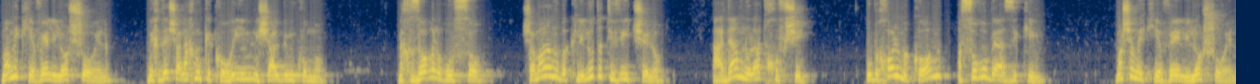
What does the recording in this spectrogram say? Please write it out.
מה מקיאוולי לא שואל, בכדי שאנחנו כקוראים נשאל במקומו. נחזור על רוסו, שאמר לנו בקלילות הטבעית שלו, האדם נולד חופשי, ובכל מקום אסור הוא באזיקים. מה שמקיאוולי לא שואל,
